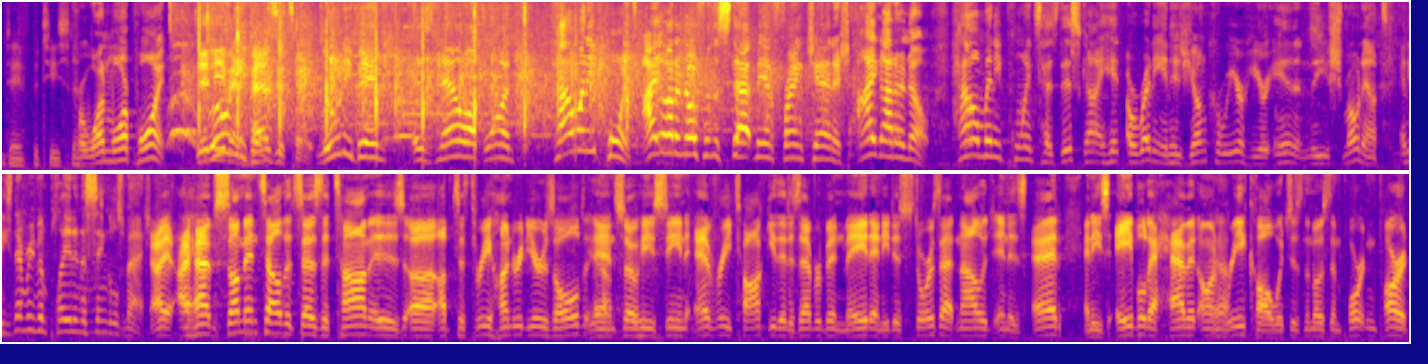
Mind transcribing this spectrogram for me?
Dave Bautista. For one more point. Didn't Looney even Bin. hesitate. Looney Bin is now up one. How many points? I got to know from the stat man, Frank Janish. I got to know. How many points has this guy hit already in his young career here in the Schmoedown? And he's never even played in a singles match. I, I have some intel that says that Tom is uh, up to 300 years old, and so he's seen every talkie that has ever been made, and he just stores that knowledge in his head, and he's able to have it on Yeah. recall, which is the most important part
